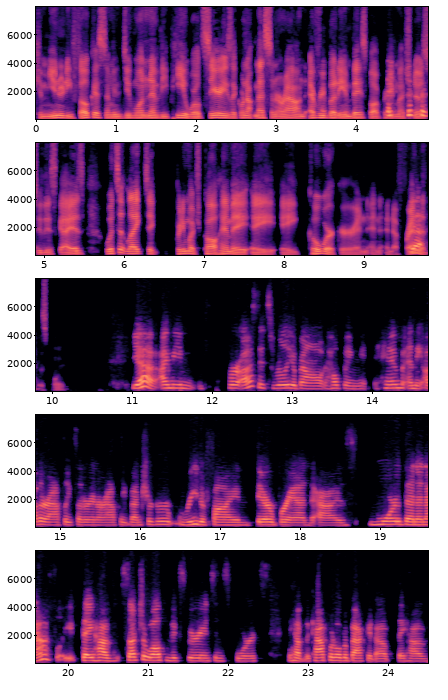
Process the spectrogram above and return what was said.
community focused. I mean dude won an mvp a world series like we're not messing around. Everybody in baseball pretty much knows who this guy is. What's it like to pretty much call him a a, a coworker and, and, and a friend yeah. at this point? Yeah i mean for us it's really about helping him and the other athletes that are in our athlete venture group redefine their brand as more than an athlete. They have such a wealth of experience in sports they have the capital to back it up. They have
